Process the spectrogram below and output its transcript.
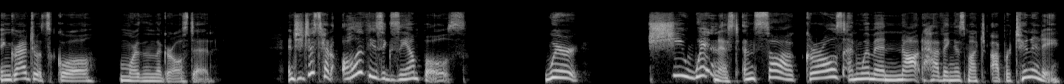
in graduate school more than the girls did. And she just had all of these examples where she witnessed and saw girls and women not having as much opportunity.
